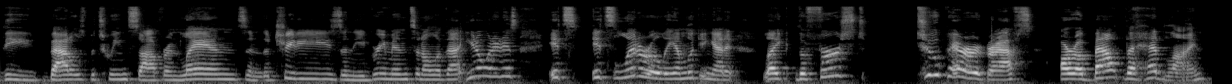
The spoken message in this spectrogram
the battles between sovereign lands and the treaties and the agreements and all of that. You know what it is? It's it's literally I'm looking at it like the first two paragraphs are about the headline.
